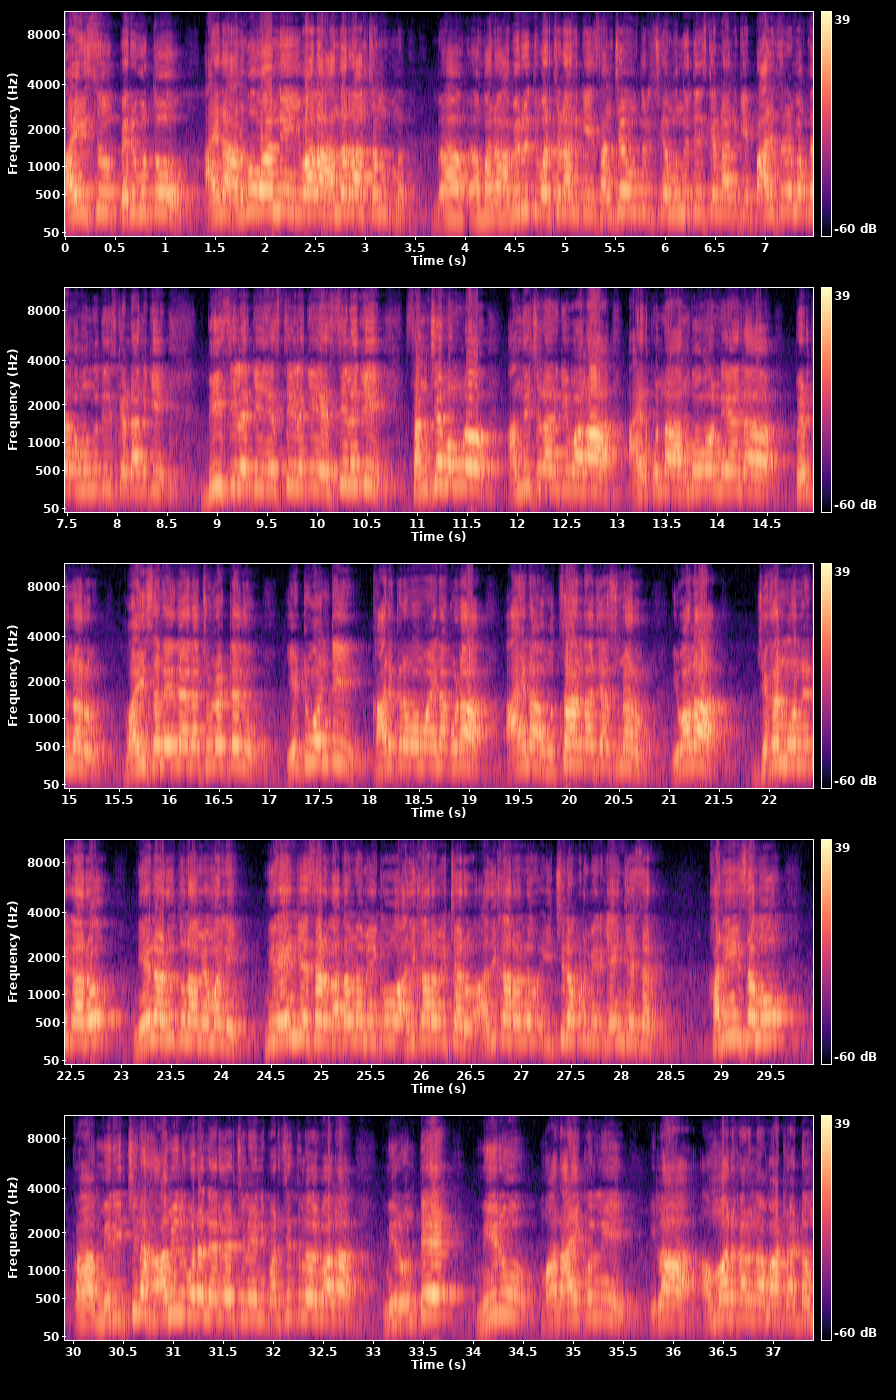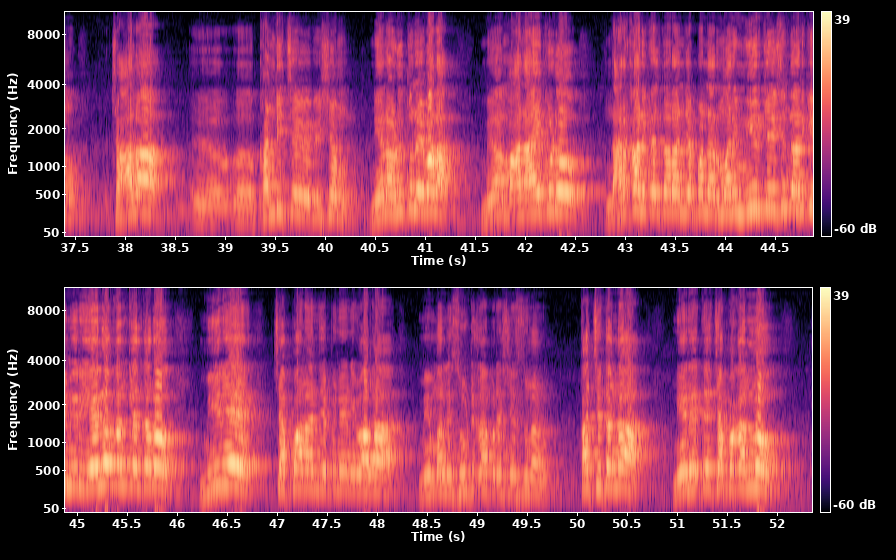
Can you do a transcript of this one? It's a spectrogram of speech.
వయసు పెరుగుతూ ఆయన అనుభవాన్ని ఇవాళ ఆంధ్ర రాష్ట్రం మనం అభివృద్ధి పరచడానికి సంక్షేమం దృష్టిగా ముందు తీసుకెళ్ళడానికి పారిశ్రామికంగా ముందు తీసుకెళ్ళడానికి బీసీలకి ఎస్టీలకి ఎస్సీలకి సంక్షేమంలో అందించడానికి ఇవాళ ఆయనకున్న అనుభవాన్ని ఆయన పెడుతున్నారు. వయసు అనేది ఆయన చూడట్లేదు. ఎటువంటి కార్యక్రమం అయినా కూడా ఆయన ఉత్సాహంగా చేస్తున్నారు. ఇవాళ జగన్మోహన్ రెడ్డి గారు నేను అడుగుతున్నా మిమ్మల్ని మీరు ఏం చేశారు గతంలో మీకు అధికారం ఇచ్చారు? అధికారంలో ఇచ్చినప్పుడు మీరు ఏం చేశారు? కనీసము మీరు ఇచ్చిన హామీలు కూడా నెరవేర్చలేని పరిస్థితిలో ఇవాళ మీరు ఉంటే మీరు మా నాయకుల్ని ఇలా అవమానకరంగా మాట్లాడడం చాలా ఖండించే విషయం. నేను అడుగుతున్నా ఇవాళ మా నాయకుడు నరకానికి వెళ్తారని చెప్పన్నారు. మరి మీరు చేసిన దానికి మీరు ఏ లోకానికి వెళ్తారో మీరే చెప్పాలని చెప్పి నేను ఇవాళ మిమ్మల్ని సూటిగా ప్రశ్నిస్తున్నాను. ఖచ్చితంగా నేనైతే చెప్పగలను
